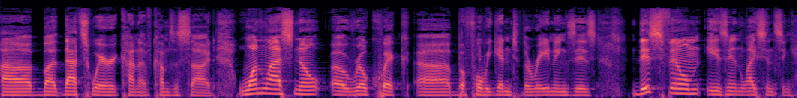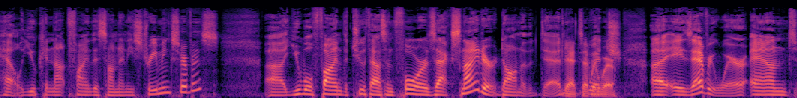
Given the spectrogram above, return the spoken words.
Uh, but that's where it kind of comes aside. One last note, uh, real quick, uh, before we get into the ratings, is this film is in licensing hell. You cannot find this on any streaming service. Uh, you will find the 2004 Zack Snyder Dawn of the Dead, Yeah, it's everywhere. which uh, is everywhere and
